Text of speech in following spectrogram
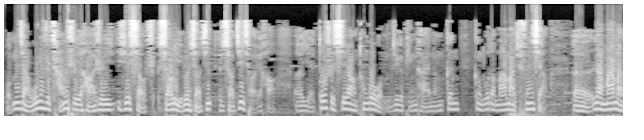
我们讲，无论是常识也好，还是一一些小小理论、小技小技巧也好，呃，也都是希望通过我们这个平台，能跟更多的妈妈去分享，呃，让妈妈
